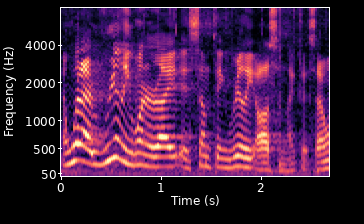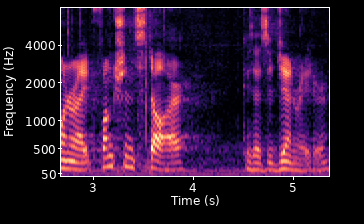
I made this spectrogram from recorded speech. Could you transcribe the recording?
And what I really want to write is something really awesome like this. I want to write function star, because that's a generator,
